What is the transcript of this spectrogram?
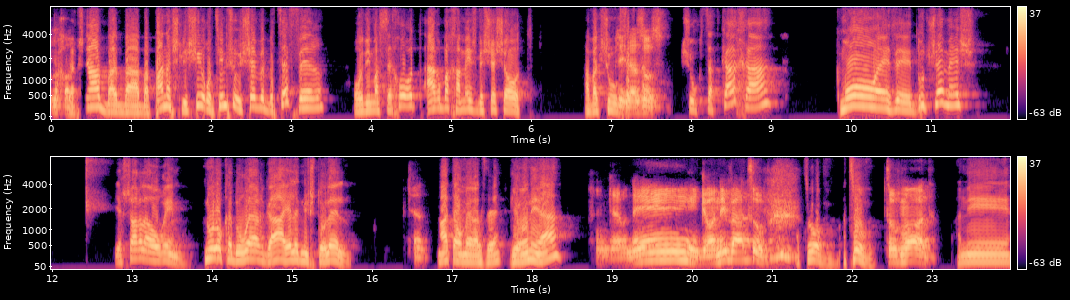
נכון. ועכשיו, בפן השלישי, רוצים שהוא יושב בבית ספר עוד עם מסכות, 4, 5 ו-6 שעות. אבל כשהוא, קצת, כשהוא קצת ככה, כמו איזה דוד שמש, ישר להורים. תנו לו כדורי הרגעה, הילד משתולל. כן. מה אתה אומר על זה? גאוני, אה? גאוני, גאוני ועצוב. עצוב, עצוב. עצוב מאוד. אני,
